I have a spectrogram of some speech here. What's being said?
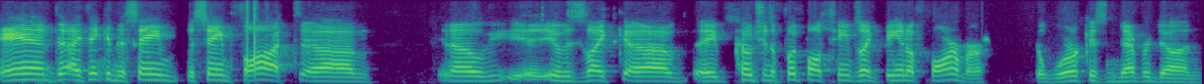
and I think in the same the same thought, um, you know, it was like uh, a coaching the football team's like being a farmer. The work is never done.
